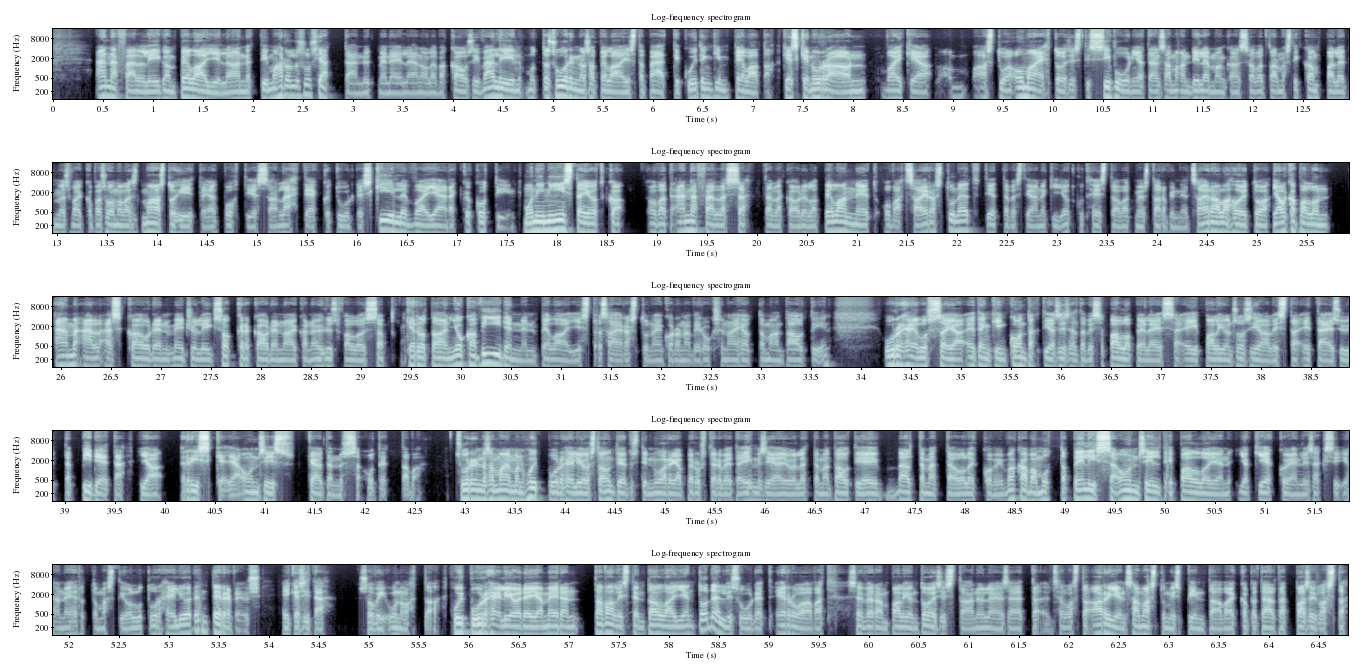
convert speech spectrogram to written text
NFL-liigan pelaajille annettiin mahdollisuus jättää nyt meneillään oleva kausi väliin, mutta suurin osa pelaajista päätti kuitenkin pelata. Kesken uraa on vaikea astua omaehtoisesti sivuun ja tämän saman dilemman kanssa ovat varmasti kamppailleet myös vaikkapa suomalaiset maastohiihtäjät pohtiessaan lähteäkö Tour de Skille vai jäädäkö kotiin. Moni niistä, jotka ovat NFLssä tällä kaudella pelanneet, ovat sairastuneet. Tiettävästi ainakin jotkut heistä ovat myös tarvinneet sairaalahoitoa. Jalkapallon MLS-kauden, Major League Soccer-kauden aikana Yhdysvalloissa kerrotaan joka viidennen pelaajista sairastuneen koronaviruksen aiheuttamaan tautiin. Urheilussa ja etenkin kontaktia sisältävissä pallopeleissä ei paljon sosiaalista etäisyyttä pidetä ja riskejä on siis käytännössä otettava. Suurin osa maailman huippurheilijoista on tietysti nuoria perusterveitä ihmisiä, joille tämä tauti ei välttämättä ole kovin vakava, mutta pelissä on silti pallojen ja kiekkojen lisäksi ihan ehdottomasti ollut urheilijoiden terveys, eikä sitä sovi unohtaa. Huippurheilijoiden ja meidän tavallisten tallaajien todellisuudet eroavat sen verran paljon toisistaan yleensä, että sellaista arjen samastumispintaa vaikkapa täältä Pasilasta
